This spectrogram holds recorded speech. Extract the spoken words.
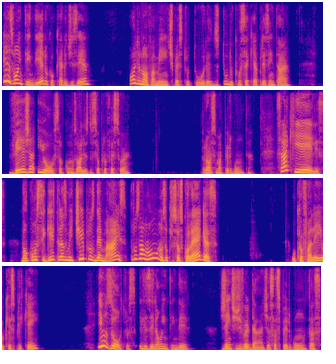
eles vão entender o que eu quero dizer? Olhe novamente para a estrutura de tudo que você quer apresentar. Veja e ouça com os olhos do seu professor. Próxima pergunta. Será que eles vão conseguir transmitir para os demais, para os alunos ou para os seus colegas? O que eu falei, o que eu expliquei? E os outros, eles irão entender? Gente, de verdade, essas perguntas,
